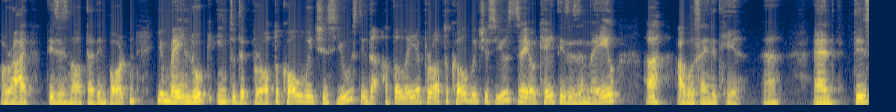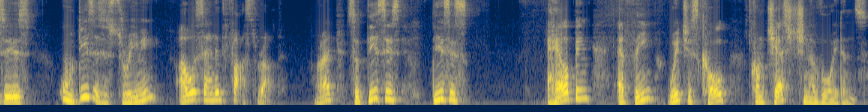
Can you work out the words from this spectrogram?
all right, this is not that important. You may look into the protocol which is used, in the upper layer protocol which is used, say, okay, this is a mail, ah, I will send it here. Yeah. And this is, oh, this is a streaming, I will send it fast route. All right, so this is, this is helping a thing which is called congestion avoidance.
